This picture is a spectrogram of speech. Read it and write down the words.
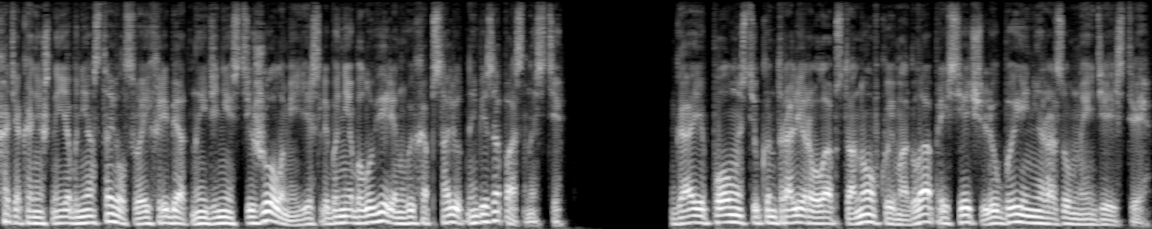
Хотя, конечно, я бы не оставил своих ребят наедине с тяжелыми, если бы не был уверен в их абсолютной безопасности. Гая полностью контролировала обстановку и могла пресечь любые неразумные действия.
